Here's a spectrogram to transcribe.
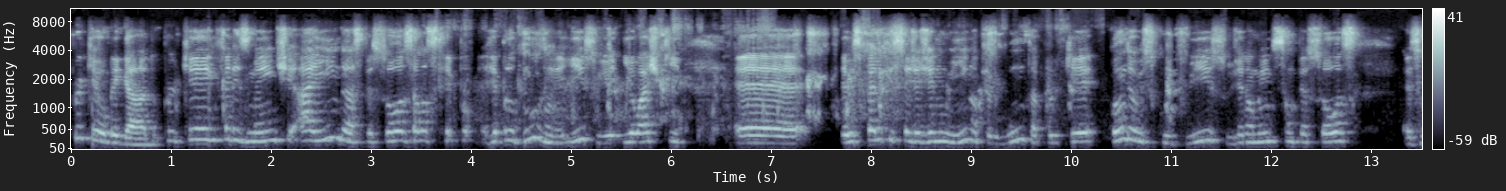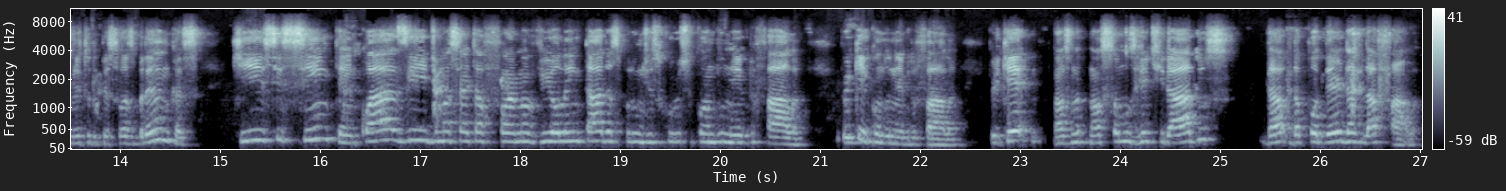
Por que obrigado? Porque, infelizmente, ainda as pessoas elas reproduzem isso, e, eu acho que é, eu espero que seja genuíno a pergunta, porque quando eu escuto isso, geralmente são pessoas, é, sobretudo pessoas brancas, que se sentem quase, de uma certa forma, violentadas por um discurso quando o negro fala. Por que quando o negro fala? Porque nós, nós somos retirados da, da poder da, da fala.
